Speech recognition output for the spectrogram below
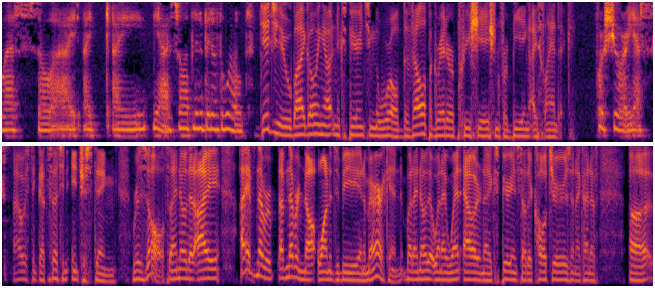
US. So I, I, I, yeah, I saw a little bit of the world. Did you, by going out and experiencing the world, develop a greater appreciation for being Icelandic? For sure, yes. I always think that's such an interesting result. I know that I I've never I've never not wanted to be an American, but I know that when I went out and I experienced other cultures and I kind of uh,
